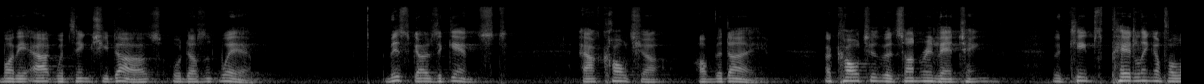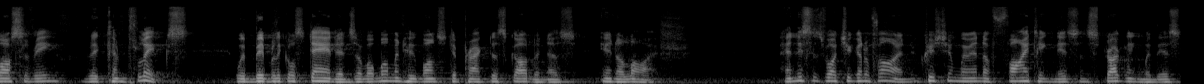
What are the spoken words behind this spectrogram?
by the outward things she does or doesn't wear. This goes against our culture of the day, a culture that's unrelenting, that keeps peddling a philosophy that conflicts with biblical standards of a woman who wants to practice godliness in her life. And this is what you're going to find. Christian women are fighting this and struggling with this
